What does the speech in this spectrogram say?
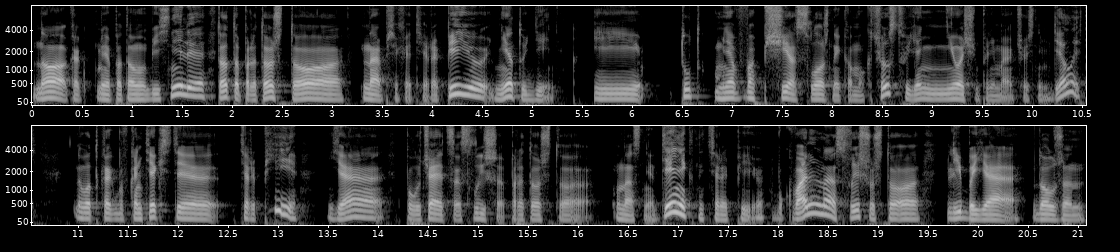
но, как мне потом объяснили, что-то про то, что на психотерапию нету денег. И тут у меня вообще сложный комок чувств, я не очень понимаю, что с ним делать. Ну вот как бы в контексте терапии я, получается, слыша про то, что у нас нет денег на терапию, буквально слышу, что либо я должен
